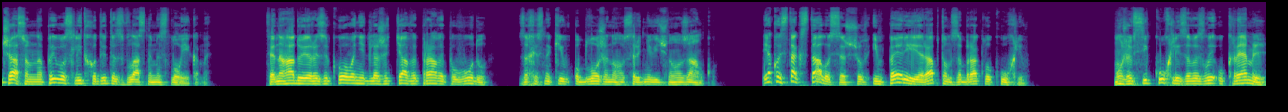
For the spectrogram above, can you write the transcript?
часом на пиво слід ходити з власними слоїками. Це нагадує ризиковані для життя виправи по воду захисників обложеного середньовічного замку. Якось так сталося, що в імперії раптом забракло кухлів. Може, всі кухлі завезли у Кремль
